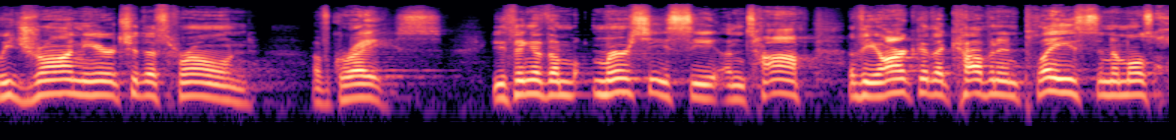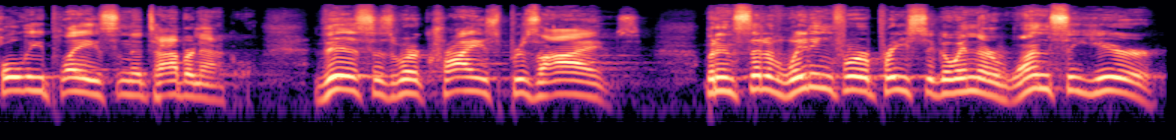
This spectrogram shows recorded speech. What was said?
we draw near to the throne of grace. You think of the mercy seat on top of the Ark of the Covenant, placed in the most holy place in the tabernacle. This is where Christ presides. But instead of waiting for a priest to go in there once a year,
